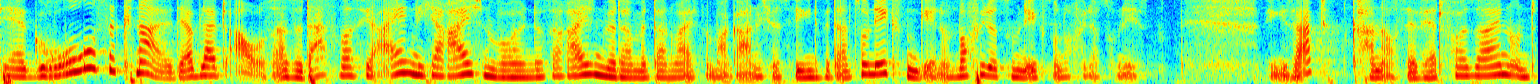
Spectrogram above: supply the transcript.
der große Knall, der bleibt aus. Also das, was wir eigentlich erreichen wollen, das erreichen wir damit dann meist immer gar nicht, weswegen wir dann zum nächsten gehen und noch wieder zum nächsten und noch wieder zum nächsten. Wie gesagt, kann auch sehr wertvoll sein und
